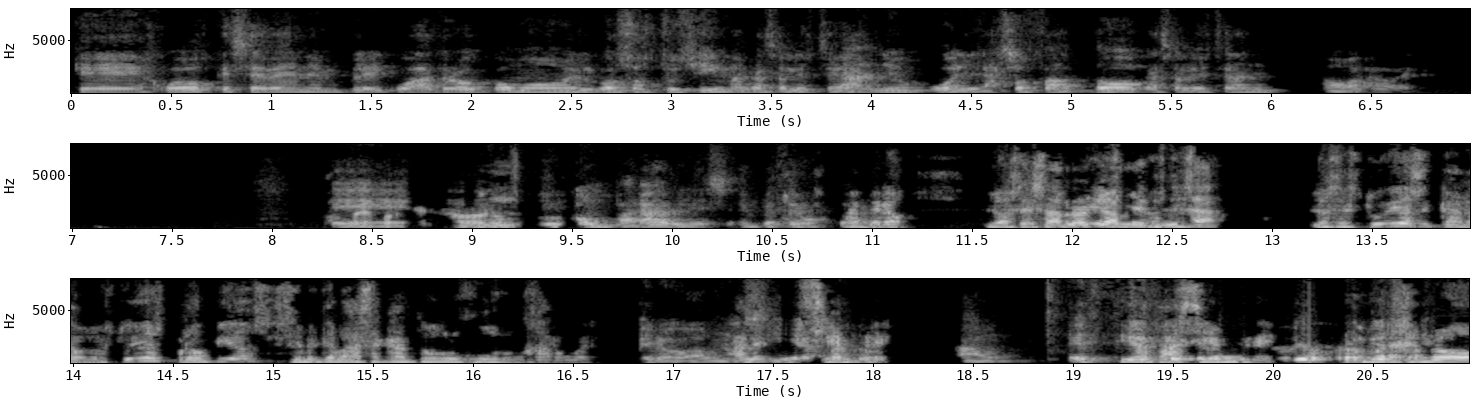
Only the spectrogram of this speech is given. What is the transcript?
que juegos que se ven en Play 4 como el Ghost of Tsushima que ha salido este año o el Last of Us 2 que ha salido este año? Vamos a ver. Hombre, Eh, son No son comparables. Empecemos por Ah, Pero los desarrollo a los, medida. los estudios, claro, los estudios propios siempre te van a sacar todo el juego de un hardware, Pero aún ¿vale? así, Siempre. aún- es cierto que siempre. propios por ejemplo,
